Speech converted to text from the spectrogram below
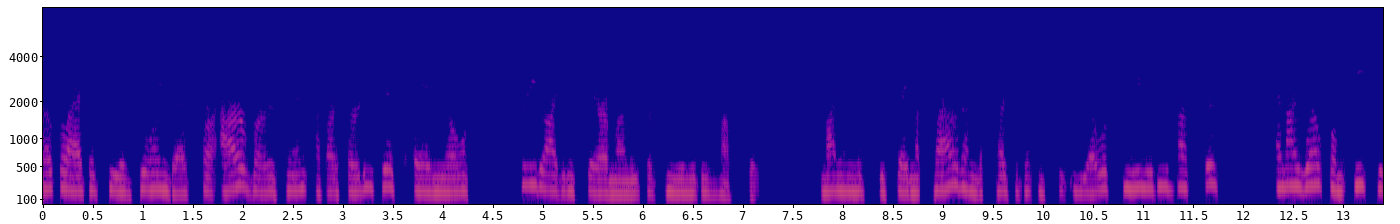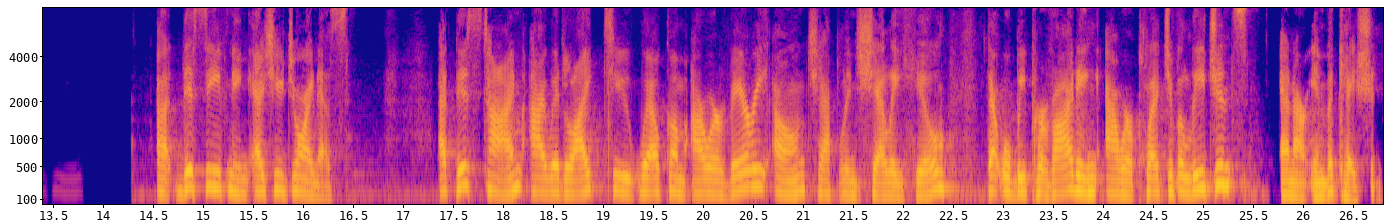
so glad that you have joined us for our version of our 35th annual tree lighting ceremony for Community Hospice. My name is Deshay McLeod. I'm the president and CEO of Community Hospice, and I welcome each of you uh, this evening as you join us. At this time, I would like to welcome our very own Chaplain Shelley Hill that will be providing our Pledge of Allegiance and our invocation.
